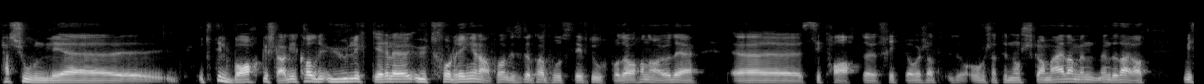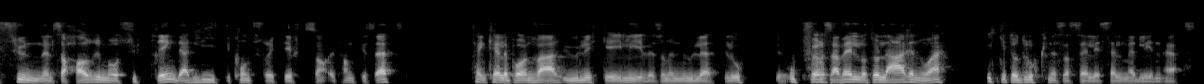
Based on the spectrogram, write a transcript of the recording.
personlige Ikke tilbakeslag, kall det ulykker eller utfordringer, da, hvis vi skal ta et positivt ord på det. Han har jo det eh, sitatet fritt oversatt, oversatt, til norsk av meg, da, men, men, det der at misunnelse, harme og sutring det er et lite konstruktivt tankesett. Tenk heller på enhver ulykke i livet som en mulighet til å opp, oppføre seg vel og til å lære noe. Ikke til å drukne seg selv i selvmedlidenhet.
